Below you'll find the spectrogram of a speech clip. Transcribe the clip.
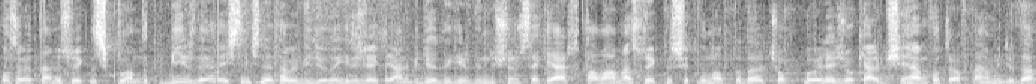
O sebepten bir sürekli ışık kullandık. Bir de işin içinde tabii video da girecek. Yani videoda girdiğini düşünürsek eğer tamamen sürekli ışık bu noktada çok böyle joker bir şey. Hem fotoğrafta hem videoda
